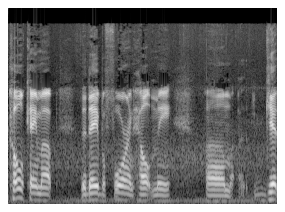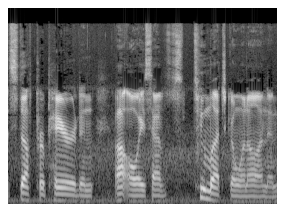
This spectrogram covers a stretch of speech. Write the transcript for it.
Cole came up the day before and helped me um, get stuff prepared, and I always have too much going on, and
